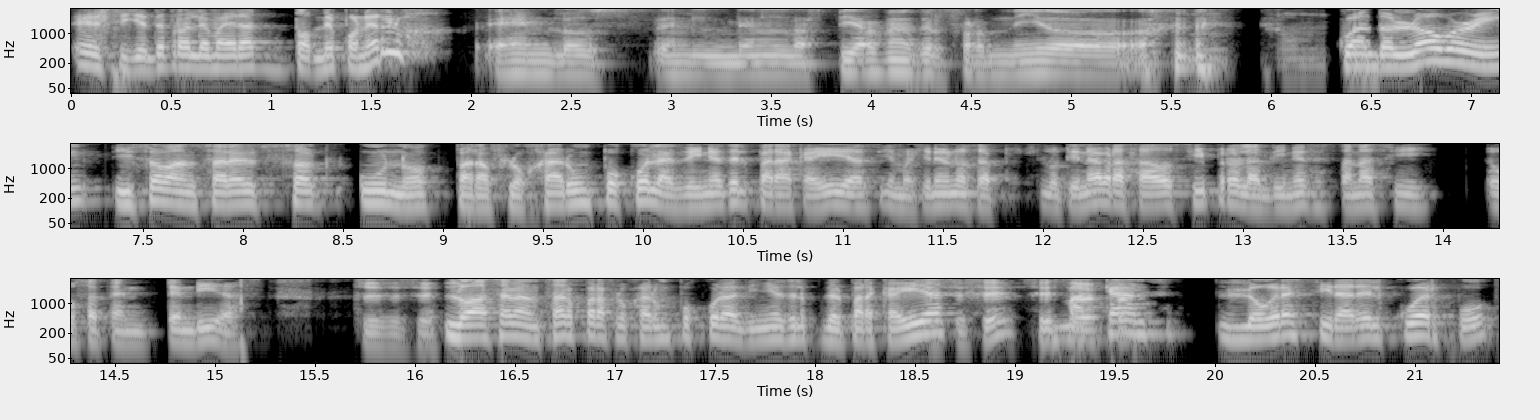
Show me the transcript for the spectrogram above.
el siguiente problema era dónde ponerlo. En los, en, en las piernas del fornido. Cuando Lowery hizo avanzar el SOC 1 para aflojar un poco las líneas del paracaídas, imaginen, o sea, lo tiene abrazado, sí, pero las líneas están así, o sea, ten- tendidas. Sí, sí, sí. Lo hace avanzar para aflojar un poco las líneas del, paracaídas. sí, sí. sí. McCanns logra estirar el cuerpo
